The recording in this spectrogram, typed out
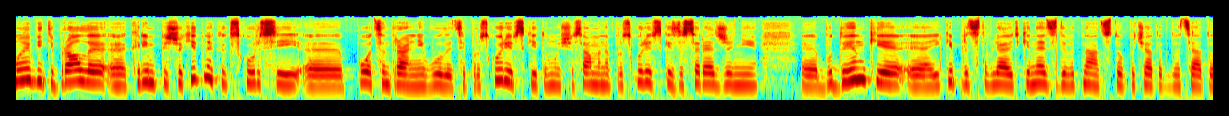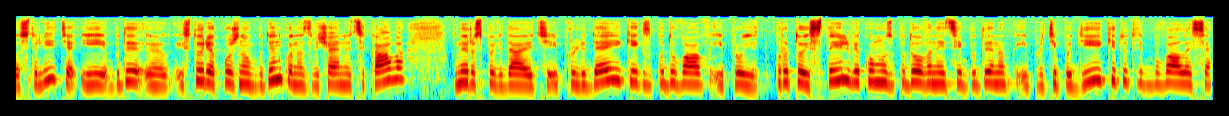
ми відібрали, е, крім пішохідних екскурсій, е, по центральній вулиці Проскурівській, тому що саме на Проскурівській зосереджені е, будинки, які представляють кінець 19-го, початок 20-го століття. І буди- е, історія кожного будинку надзвичайно цікава. Вони розповідають і про людей, яких збудував, і про, той стиль, в якому збудований цей будинок, і про ті події, які тут відбувалися.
